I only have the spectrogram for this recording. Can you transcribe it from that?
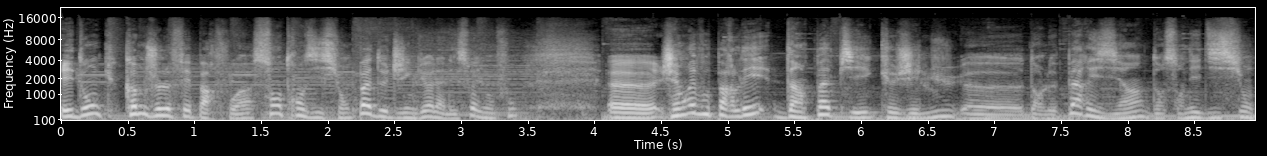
Et donc, comme je le fais parfois, sans transition, pas de jingle, allez, soyons fous. euh, J'aimerais vous parler d'un papier que j'ai lu euh, dans Le Parisien, dans son édition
